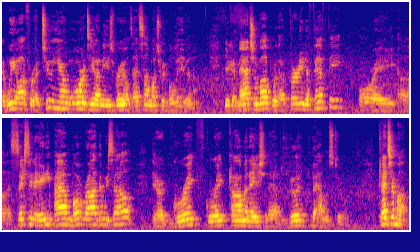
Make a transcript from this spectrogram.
And we offer a two-year warranty on these reels. That's how much we believe in them. You can match them up with a 30 to 50 or a uh, 60 to 80 pound boat rod that we sell. They're a great, great combination. They have good balance to them. Catch them up.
